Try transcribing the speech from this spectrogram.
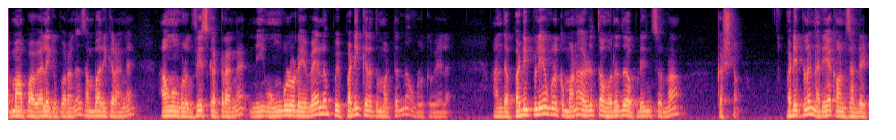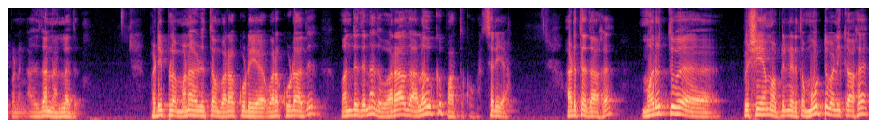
அம்மா அப்பா வேலைக்கு போகிறாங்க சம்பாதிக்கிறாங்க அவங்க உங்களுக்கு ஃபீஸ் கட்டுறாங்க நீ உங்களுடைய வேலை போய் படிக்கிறது மட்டும்தான் உங்களுக்கு வேலை. அந்த படிப்புலேயே உங்களுக்கு மன அழுத்தம் வருது அப்படின்னு சொன்னால் கஷ்டம். படிப்பில் நிறையா கான்சென்ட்ரேட் பண்ணுங்கள் அதுதான் நல்லது. படிப்பில் மன அழுத்தம் வரக்கூடிய வரக்கூடாது. வந்ததுன்னா அது வராத அளவுக்கு பார்த்துக்கோங்க. சரியா? அடுத்ததாக மருத்துவ விஷயம் அப்படின்னு எடுத்தோம். மூட்டு வலிக்காக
